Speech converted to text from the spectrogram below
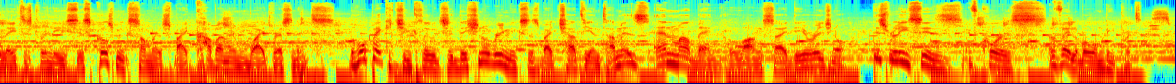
Latest release is Cosmic Summers by Kaban and White Resonance. The whole package includes additional remixes by Chati and Tamez and Malbang alongside the original. This release is, of course, available on Beatport.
